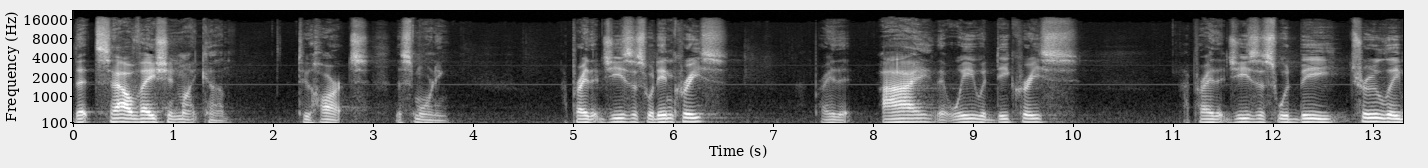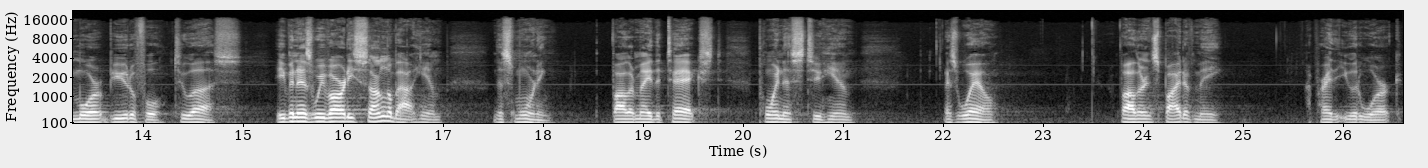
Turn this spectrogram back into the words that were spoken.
that salvation might come to hearts this morning. I pray that Jesus would increase. I pray that I, that we would decrease. Pray that Jesus would be truly more beautiful to us, even as we've already sung about him this morning. Father, may the text point us to him as well. Father, in spite of me, I pray that you would work.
